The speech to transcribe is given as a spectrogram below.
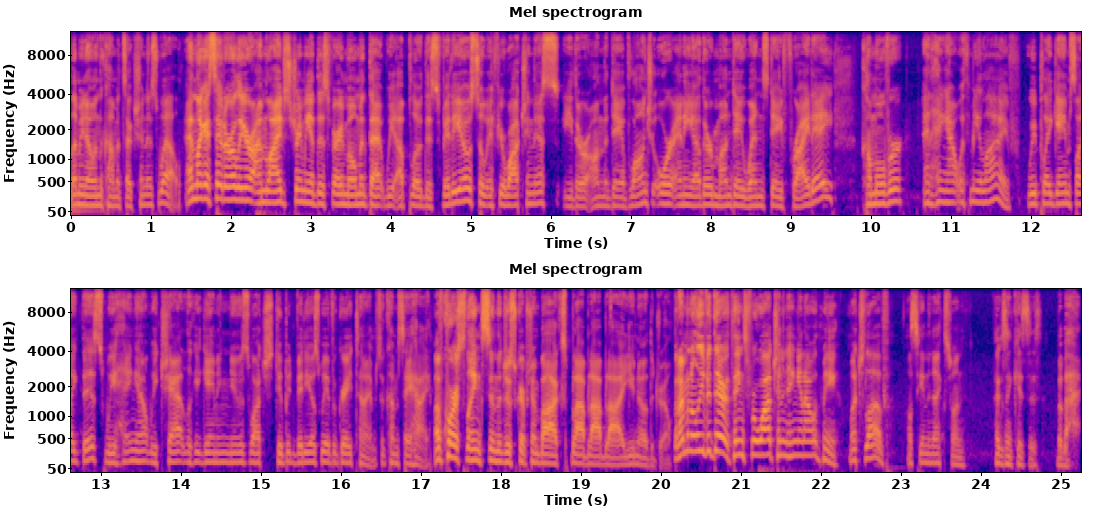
let me know in the comment section as well. And like I said earlier, I'm live streaming at this very moment that we upload this video. So if you're watching this either on the day of launch or any other Monday, Wednesday, Friday, come over and hang out with me live. We play games like this, we hang out, we chat, look at gaming news, watch stupid videos, we have a great time. So come say hi. Of course, links in the description box, blah, blah, blah. You know the drill. But I'm to leave it there. Thanks for watching and hanging out with me. Much love. I'll see you in the next one. Hugs and kisses. Bye-bye.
